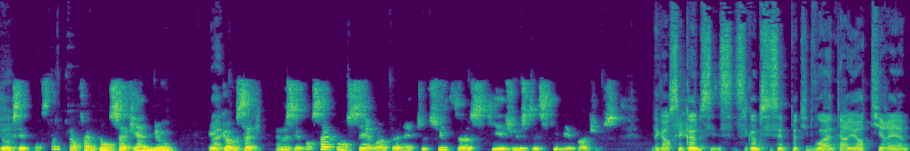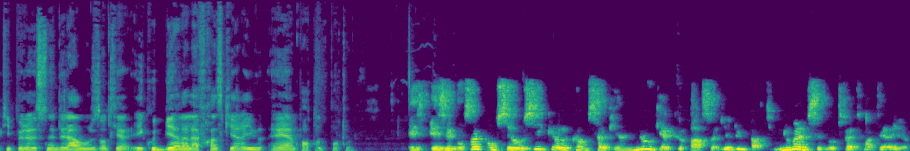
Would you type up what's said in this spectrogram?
Donc, c'est pour ça qu'en fin de compte, ça vient de nous. Et comme ça vient de nous, c'est pour ça qu'on sait reconnaître tout de suite ce qui est juste et ce qui n'est pas juste. D'accord, c'est comme si c'est comme si cette petite voix intérieure tirait un petit peu la sonnette d'alarme en nous disant tiens, écoute bien là, la phrase qui arrive est importante pour toi. Et, et c'est pour ça qu'on sait aussi que comme ça vient de nous quelque part, ça vient d'une partie de nous-mêmes, c'est notre être intérieur.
